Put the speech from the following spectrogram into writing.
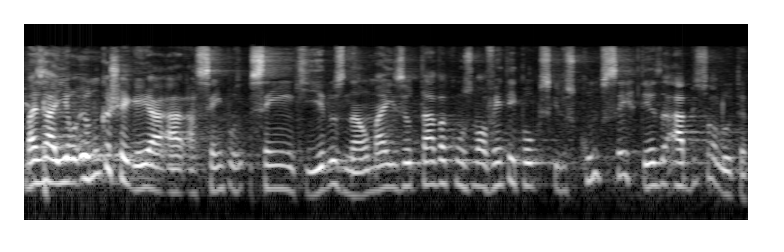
Mas aí eu, eu nunca cheguei a, a, a 100, por- 100 quilos, não. Mas eu estava com uns 90 e poucos quilos, com certeza absoluta.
